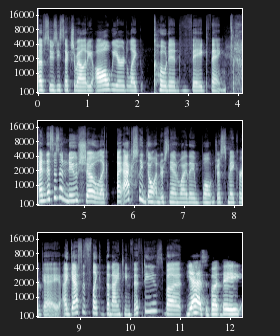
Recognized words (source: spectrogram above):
of Susie's sexuality. All weird, like coded, vague thing. And this is a new show. Like, I actually don't understand why they won't just make her gay. I guess it's like the 1950s, but Yes, but they,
